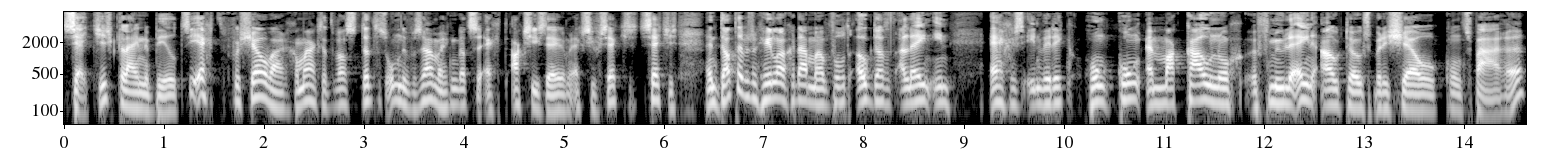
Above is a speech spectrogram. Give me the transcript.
setjes, kleine beeldjes, die echt voor Shell waren gemaakt. Dat was, dat was onderdeel van samenwerking, dat ze echt acties deden met exclusieve setjes, setjes. En dat hebben ze nog heel lang gedaan, maar bijvoorbeeld ook dat het alleen in ergens in, weet ik, Hongkong en Macau nog eh, Formule 1 auto's bij de Shell kon sparen.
